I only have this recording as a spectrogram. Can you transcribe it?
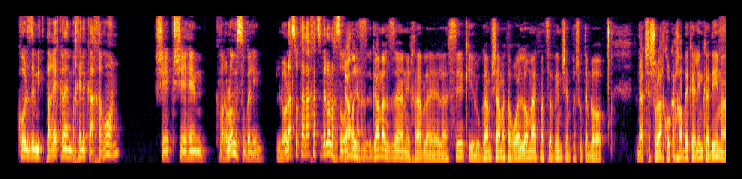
כל זה מתפרק להם בחלק האחרון שכשהם כבר לא מסוגלים לא לעשות את הלחץ ולא לחזור גם. על, גם על זה אני חייב להשיג כאילו גם שם אתה רואה לא מעט מצבים שהם פשוט הם לא. אתה יודע כשאתה שולח כל כך הרבה כלים קדימה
